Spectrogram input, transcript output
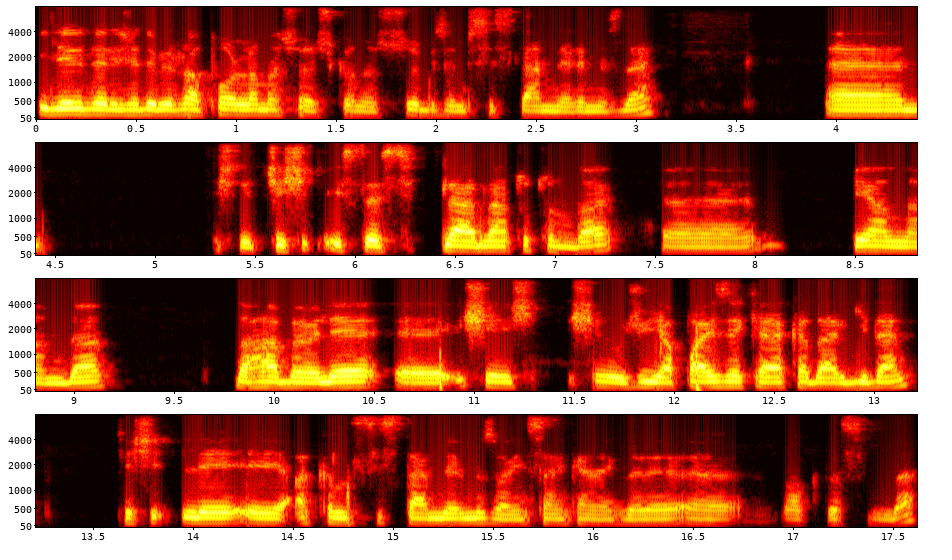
ileri derecede bir raporlama söz konusu bizim sistemlerimizde. E, işte çeşitli istatistiklerden tutun da e, bir anlamda daha böyle e, işin işin ucu yapay zekaya kadar giden çeşitli e, akıllı sistemlerimiz var insan kaynakları e, noktasında,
